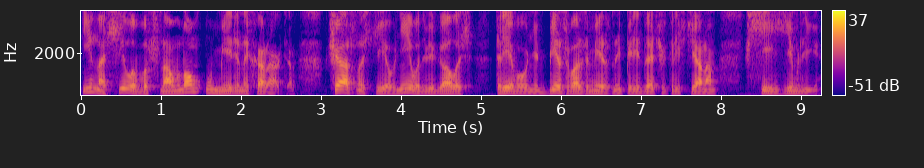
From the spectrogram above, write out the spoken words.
и носила в основном умеренный характер. В частности, в ней выдвигалось требование безвозмездной передачи крестьянам всей земли,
